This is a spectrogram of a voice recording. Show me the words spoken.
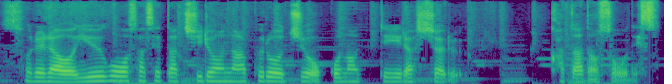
それらを融合させた治療のアプローチを行っていらっしゃる方だそうです。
